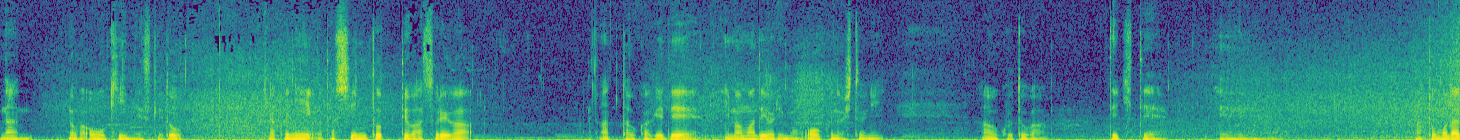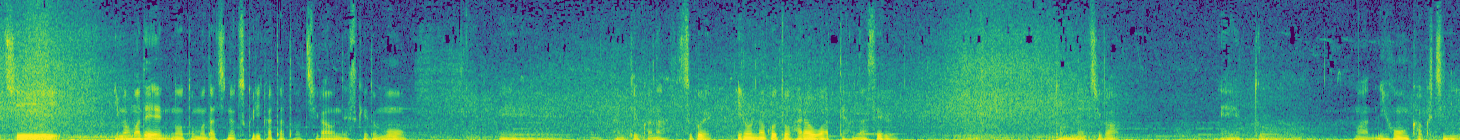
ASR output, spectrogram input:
なのが大きいんですけど逆に私にとってはそれがあったおかげで今までよりも多くの人に会うことができて、えーまあ友達今までの友達の作り方とは違うんですけども、えーなんていうかなすごいいろんなことを腹を割って話せる友達がえっ、とまあ日本各地に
